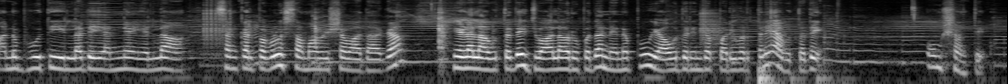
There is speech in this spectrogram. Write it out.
ಅನುಭೂತಿ ಇಲ್ಲದೆ ಅನ್ಯ ಎಲ್ಲ ಸಂಕಲ್ಪಗಳು ಸಮಾವೇಶವಾದಾಗ ಹೇಳಲಾಗುತ್ತದೆ. ಜ್ವಾಲಾರೂಪದ ನೆನಪು ಯಾವುದರಿಂದ ಪರಿವರ್ತನೆ ಆಗುತ್ತದೆ ಓಂ ಶಾಂತಿ.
